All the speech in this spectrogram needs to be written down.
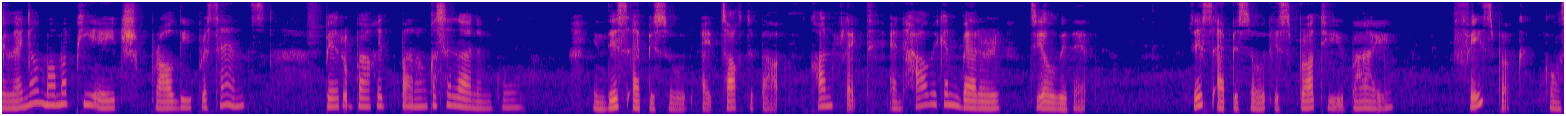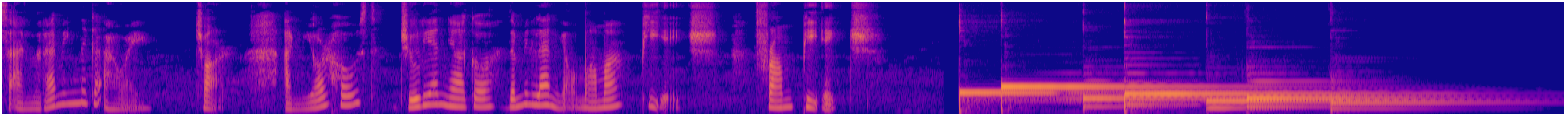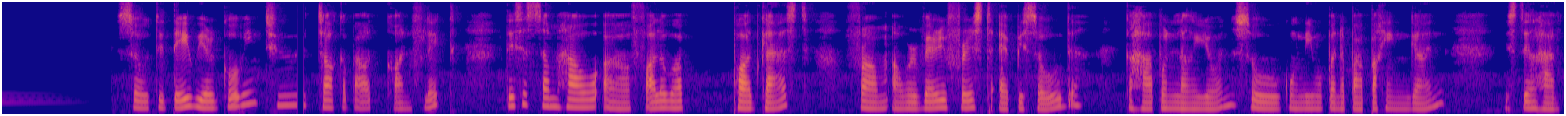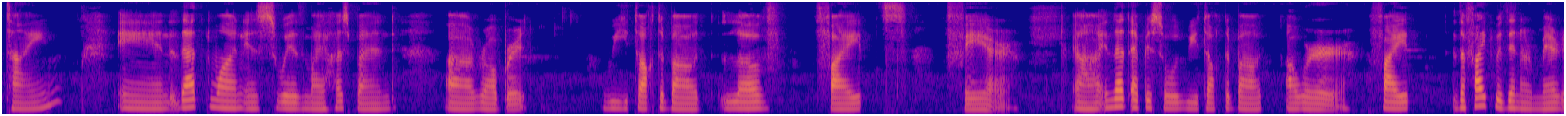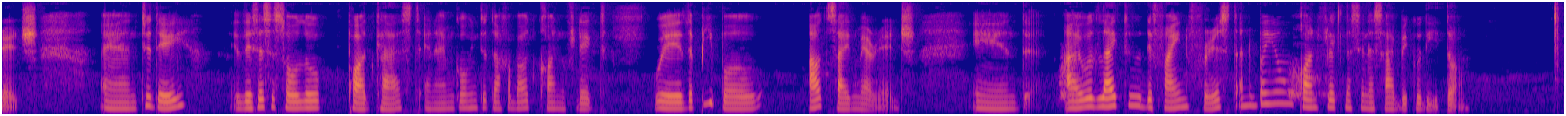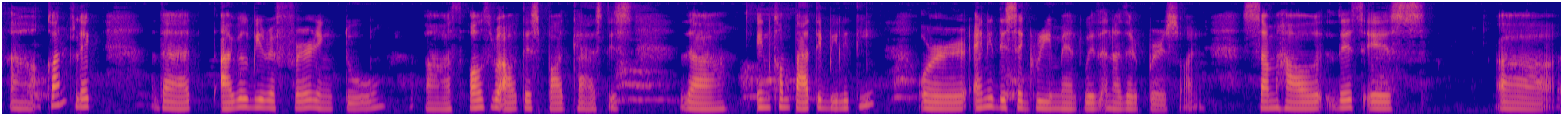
Millennial Mama PH proudly presents Pero bakit parang kasalanan ko? In this episode, I talked about conflict and how we can better deal with it. This episode is brought to you by Facebook, kung saan maraming nag-aaway. Char. I'm your host, Julia Nyago, the Millennial Mama PH. From PH. So, today we are going to talk about conflict. This is somehow a follow up podcast from our very first episode. Kahapon lang yon So, kung di mo pa napapakinggan, you still have time. And that one is with my husband, uh, Robert. We talked about love fights fair. Uh, in that episode, we talked about our fight the fight within our marriage. And today, this is a solo podcast, and I'm going to talk about conflict with the people outside marriage. And I would like to define first ano ba yung conflict na sinasabi ko dito. Uh, conflict that I will be referring to uh, all throughout this podcast is the incompatibility or any disagreement with another person. Somehow, this is uh,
